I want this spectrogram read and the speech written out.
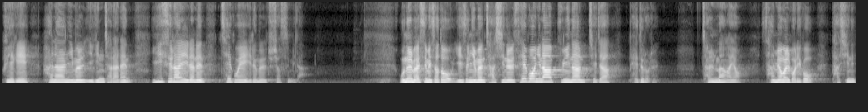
그에게 하나님을 이긴 자라는 이스라엘이라는 최고의 이름을 주셨습니다. 오늘 말씀에서도 예수님은 자신을 세 번이나 부인한 제자 베드로를 절망하여 사명을 버리고 다시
